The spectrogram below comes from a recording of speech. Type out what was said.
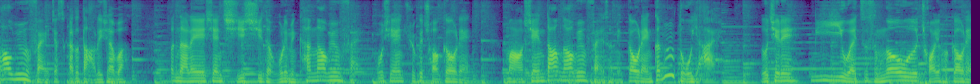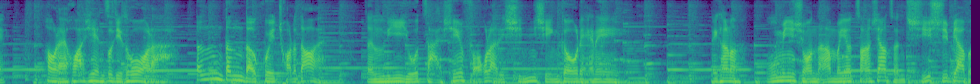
奥运会，就是这个道理，晓得不？本来呢想七夕在屋里面看奥运会，不想出去吃狗粮，没想到奥运会上面狗粮更多呀！而且呢，你以为只是偶尔吃一下狗粮，后来发现自己错了。顿顿都可以吃得到啊！从里约在线发过来的新鲜狗粮呢？你看咯，吴敏霞男朋友张孝成七夕表白，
